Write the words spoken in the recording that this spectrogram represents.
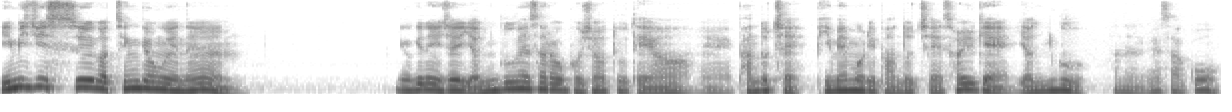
이미지스 같은 경우에는 여기는 이제 연구회사라고 보셔도 돼요. 예, 반도체, 비메모리 반도체 설계, 연구하는 회사고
